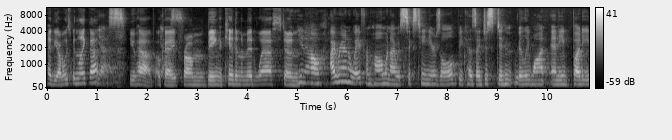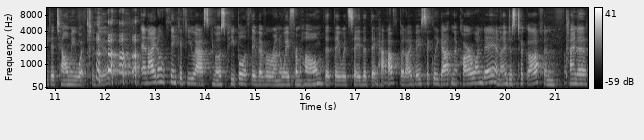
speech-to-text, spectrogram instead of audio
Have you always been like that? Yes. You have? Okay. Yes. From being a kid in the Midwest and. You know, I ran away from home when I was 16 years old because I just didn't really want anybody to tell me what to do. and I don't think if you ask most people if they've ever run away from home that they would say that they have. But I basically got in the car one day and I just took off and kind of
